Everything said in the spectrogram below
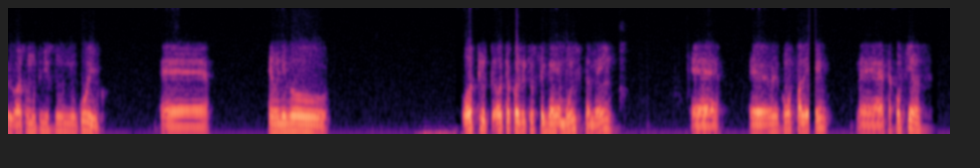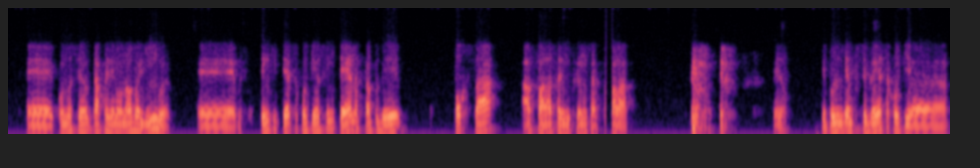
gostam muito disso no, no currículo. É, é no nível. Outro, outra coisa que você ganha muito também é, é como eu falei, é essa confiança. É, quando você está aprendendo uma nova língua, é, você tem que ter essa confiança interna para poder forçar a falar essa língua que você não sabe falar. Perdão. Depois de um tempo você ganha essa confiança.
